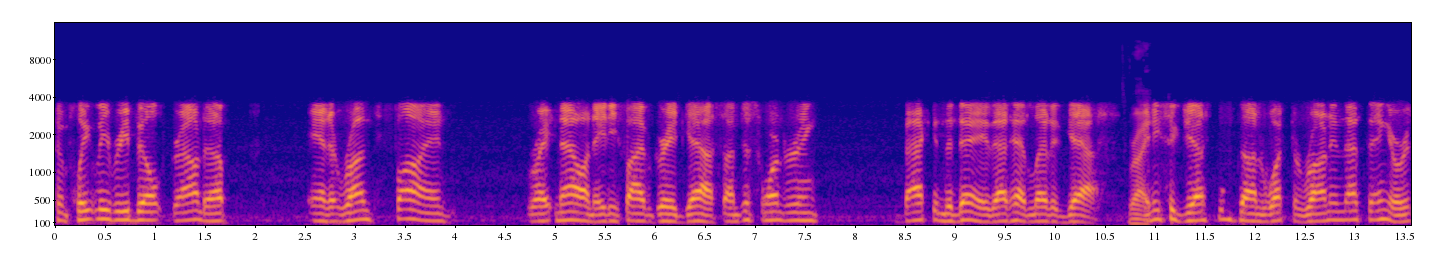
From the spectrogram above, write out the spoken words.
completely rebuilt, ground up, and it runs fine right now on 85 grade gas. I'm just wondering, back in the day, that had leaded gas. Right. Any suggestions on what to run in that thing, or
